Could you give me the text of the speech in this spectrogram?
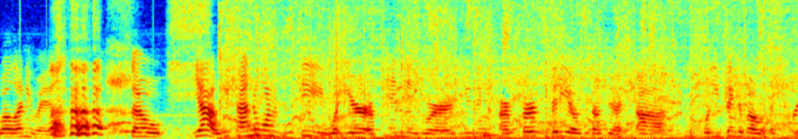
Well, anyways, so yeah, we kind of wanted to see what your opinions were using our first video subject. Uh, what do you think about it's for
